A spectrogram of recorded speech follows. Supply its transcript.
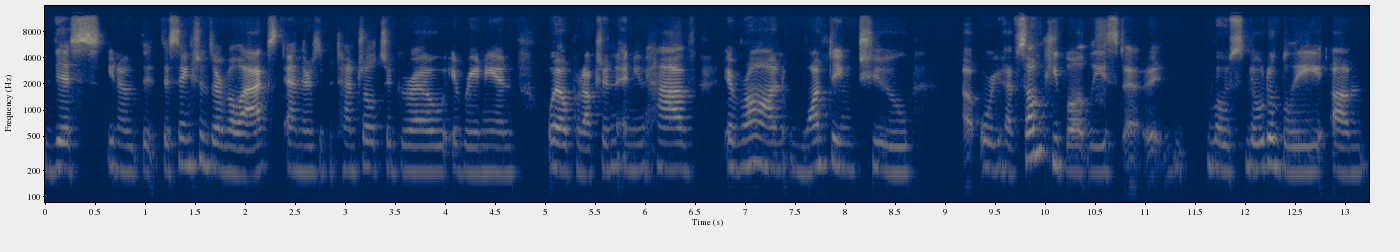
this, you know, the, the sanctions are relaxed and there's a potential to grow Iranian oil production, and you have Iran wanting to, uh, or you have some people at least, uh, most notably um,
